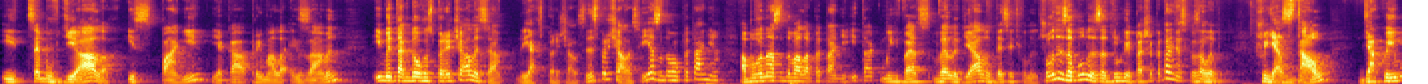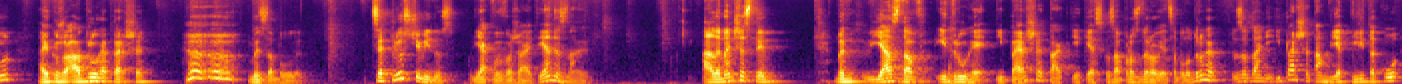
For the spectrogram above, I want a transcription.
І це був діалог із пані, яка приймала екзамен. І ми так довго сперечалися. Як сперечалися? Не сперечалися. Я задавав питання, або вона задавала питання. І так ми вели діалог 10 хвилин. Що вони забули за друге і перше питання, сказали, що я здав, дякуємо. А я кажу, а друге перше? Ми забули. Це плюс чи мінус? Як ви вважаєте? Я не знаю. Але менше з тим, я здав і друге, і перше, так, як я сказав про здоров'я, це було друге завдання, і перше там, як в літаку,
